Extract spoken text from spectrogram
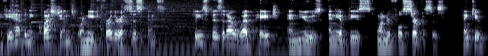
If you have any questions or need further assistance, please visit our webpage and use any of these wonderful services. Thank you.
